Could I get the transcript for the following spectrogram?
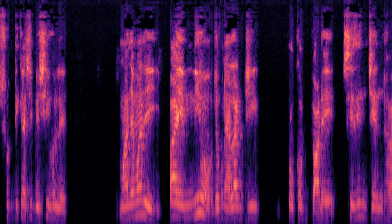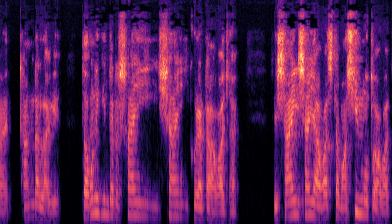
সর্দি কাশি বেশি হলে মাঝে মাঝেই বা এমনিও যখন অ্যালার্জি প্রকোপ বাড়ে সিজন চেঞ্জ হয়, ঠান্ডা লাগে, তখনই কিন্তু একটা সাই সাই করে একটা আওয়াজ হয়। সেই সাই সাই আওয়াজটা বাঁশির মতো আওয়াজ,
